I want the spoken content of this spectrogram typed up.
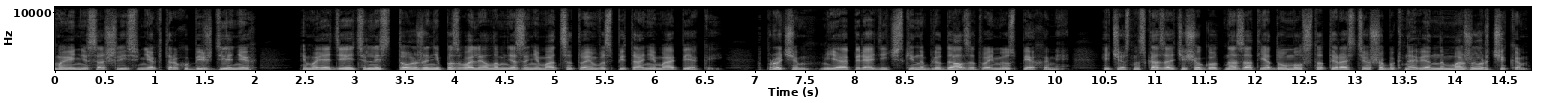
мы не сошлись в некоторых убеждениях, и моя деятельность тоже не позволяла мне заниматься твоим воспитанием и опекой. Впрочем, я периодически наблюдал за твоими успехами, и, честно сказать, еще год назад я думал, что ты растешь обыкновенным мажорчиком,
